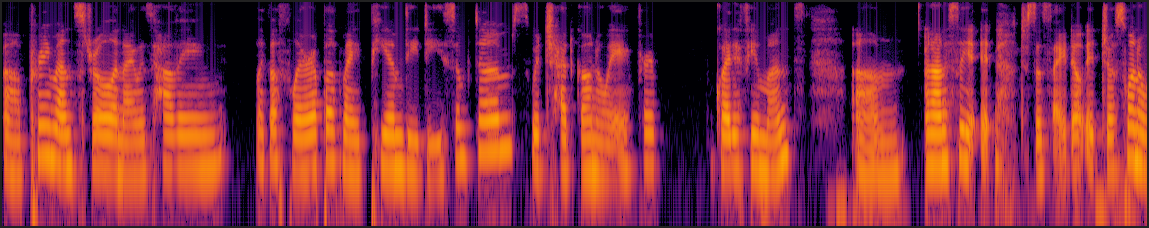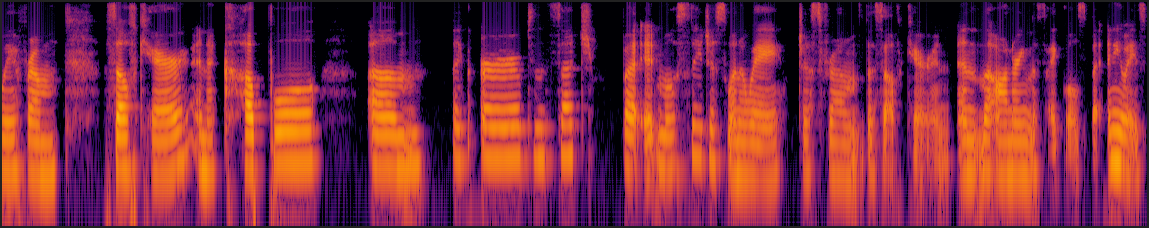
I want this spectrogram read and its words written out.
uh, premenstrual and I was having like a flare up of my PMDD symptoms, which had gone away for quite a few months. Um, and honestly, it just a side note, it just went away from self care and a couple um, like herbs and such, but it mostly just went away just from the self care and, and the honoring the cycles. But, anyways,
